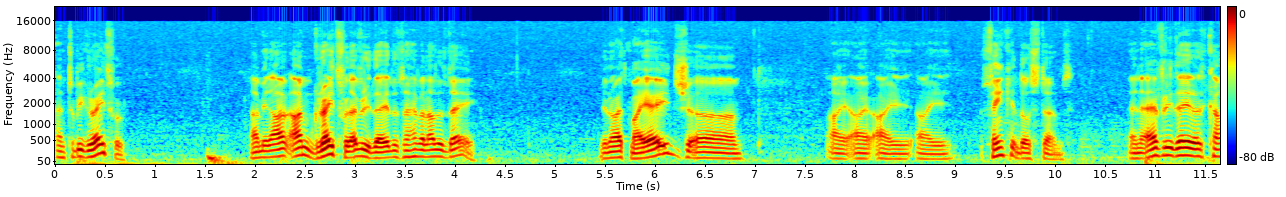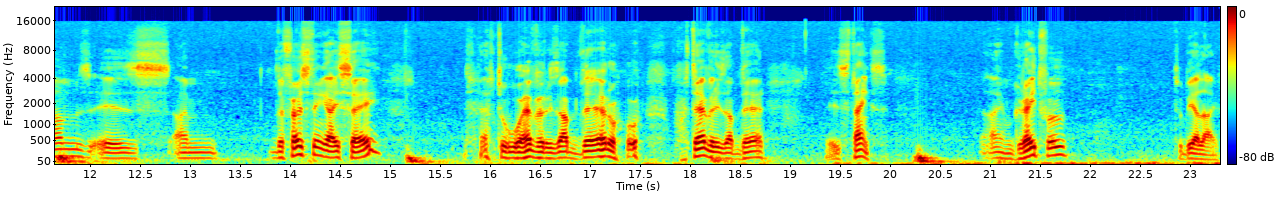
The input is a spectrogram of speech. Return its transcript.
and to be grateful. I mean, I'm, I'm grateful every day that I have another day. You know, at my age, uh, I, I, I, I think in those terms. And every day that comes is, I'm, the first thing I say to whoever is up there or whatever is up there is thanks. I'm grateful to be alive.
